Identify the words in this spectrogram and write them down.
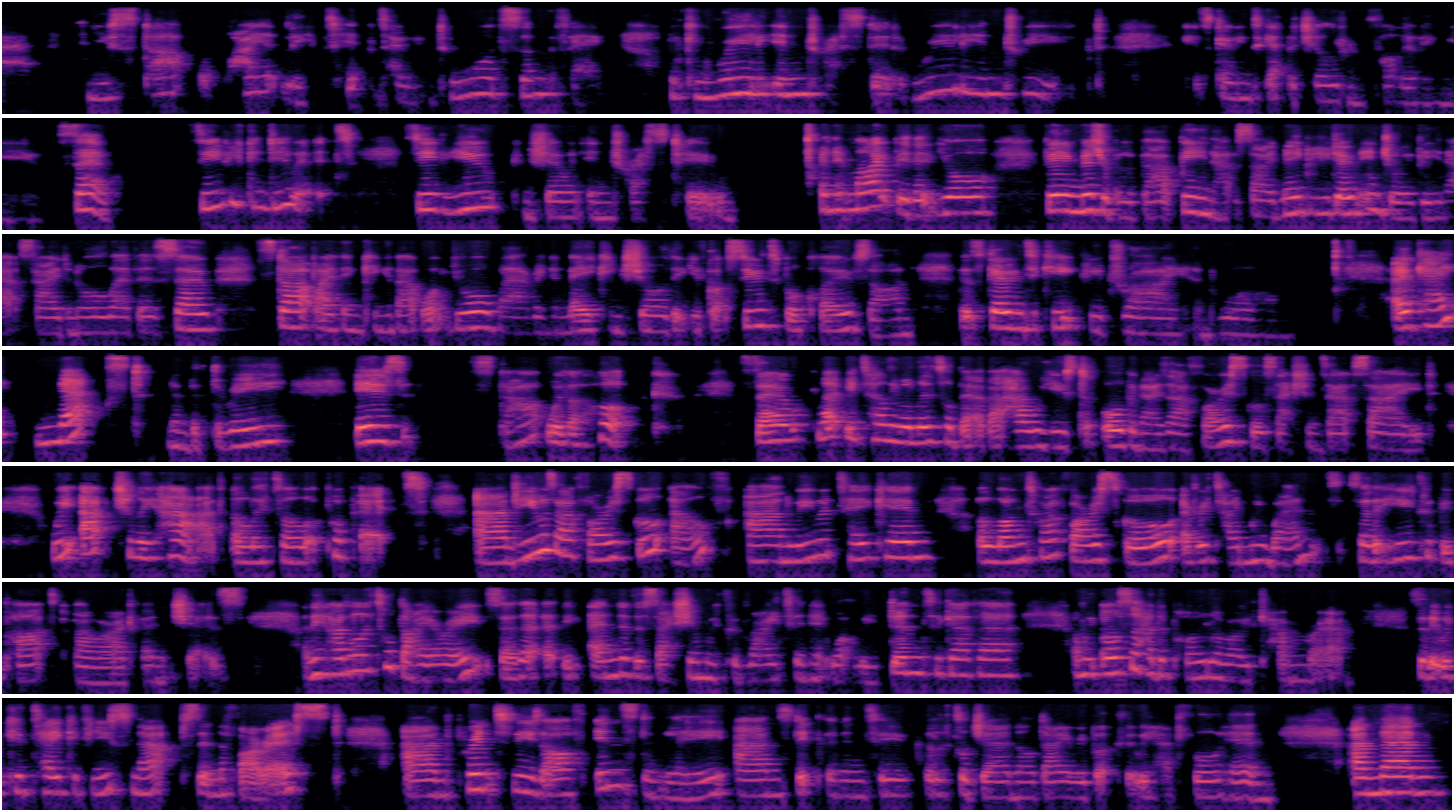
and you start quietly tiptoeing towards something, looking really interested, really intrigued, it's going to get the children following you. So, see if you can do it. See if you can show an interest too. And it might be that you're feeling miserable about being outside. Maybe you don't enjoy being outside in all weathers. So start by thinking about what you're wearing and making sure that you've got suitable clothes on that's going to keep you dry and warm. Okay, next, number three is start with a hook. So let me tell you a little bit about how we used to organise our forest school sessions outside. We actually had a little puppet and he was our forest school elf and we would take him along to our forest school every time we went so that he could be part of our adventures. And he had a little diary so that at the end of the session we could write in it what we'd done together. And we also had a Polaroid camera so that we could take a few snaps in the forest and print these off instantly and stick them into the little journal diary book that we had for him. And then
